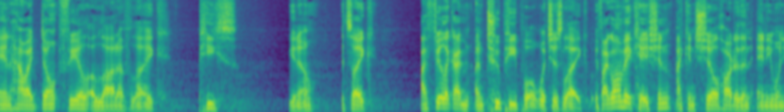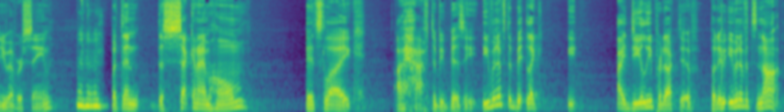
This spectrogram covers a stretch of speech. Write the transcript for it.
and how I don't feel a lot of like peace. You know, it's like I feel like I'm I'm two people, which is like if I go on vacation, I can chill harder than anyone you've ever seen. Mm-hmm. But then the second I'm home, it's like I have to be busy, even if the like ideally productive, but if, even if it's not,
